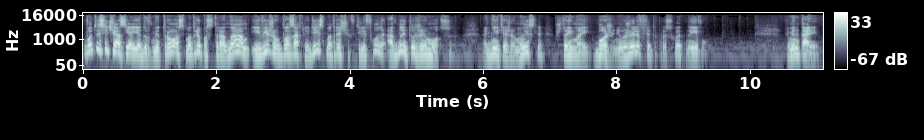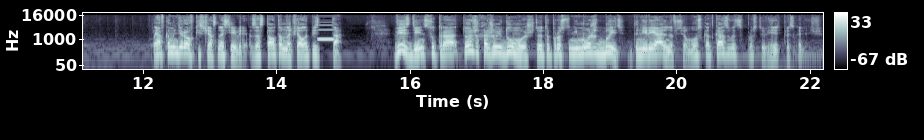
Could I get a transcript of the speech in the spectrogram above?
Вот и сейчас я еду в метро, смотрю по сторонам и вижу в глазах людей, смотрящих в телефоны, одну и ту же эмоцию. Одни и те же мысли, что и мои. Боже, неужели все это происходит наяву? Комментарии. Я в командировке сейчас на севере. Застал там начало пиздеца. Весь день с утра тоже хожу и думаю, что это просто не может быть. Это нереально все. Мозг отказывается просто верить в происходящее.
